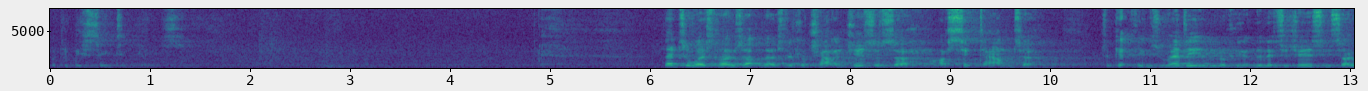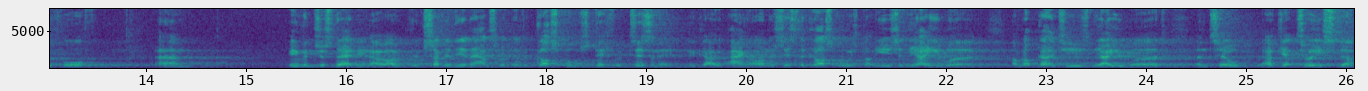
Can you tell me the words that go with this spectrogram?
Would you be seated? Please? Lent always throws up those little challenges as uh, I sit down to, to get things ready and looking at the liturgies and so forth. Um, even just then, you know, I, suddenly the announcement of the gospel's different, isn't it? And you go, hang on, is this the gospel? It's not using the A word. I'm not going to use the A word until I get to Easter.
